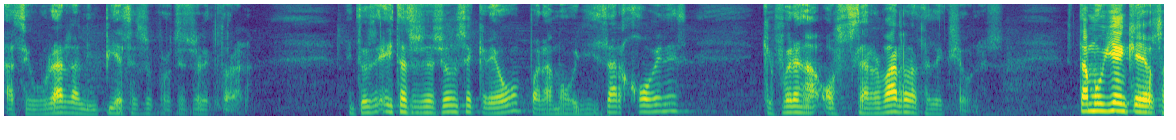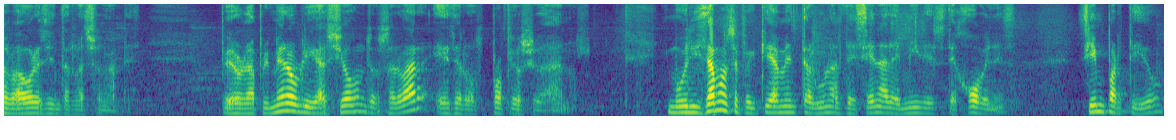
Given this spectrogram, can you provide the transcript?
asegurar la limpieza de su proceso electoral. Entonces esta asociación se creó para movilizar jóvenes que fueran a observar las elecciones. Está muy bien que haya observadores internacionales, pero la primera obligación de observar es de los propios ciudadanos. movilizamos efectivamente algunas decenas de miles de jóvenes sin partido,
